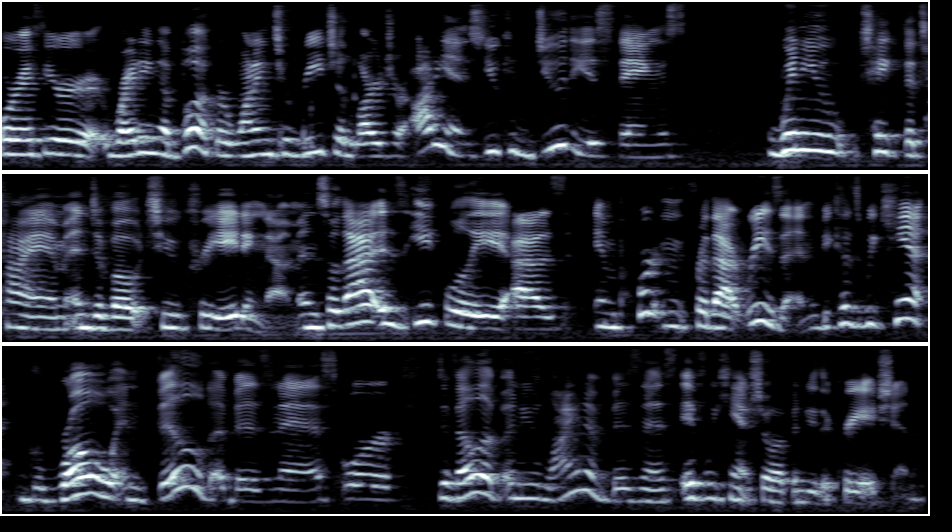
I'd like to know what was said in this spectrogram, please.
or if you're writing a book or wanting to reach a larger audience you can do these things when you take the time and devote to creating them and so that is equally as important for that reason because we can't grow and build a business or develop a new line of business if we can't show up and do the creation.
